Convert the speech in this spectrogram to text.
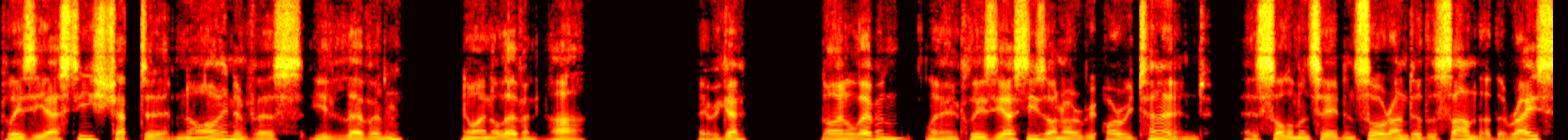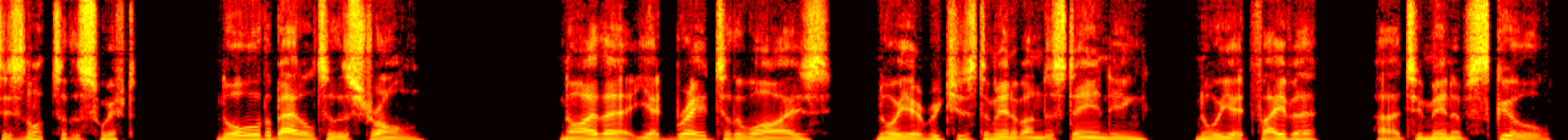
Ecclesiastes chapter 9 and verse 11. 9 11. Huh? There we go. 9 11. Ecclesiastes, on I returned, as Solomon said, and saw under the sun that the race is not to the swift, nor the battle to the strong, neither yet bread to the wise, nor yet riches to men of understanding, nor yet favour uh, to men of skill,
